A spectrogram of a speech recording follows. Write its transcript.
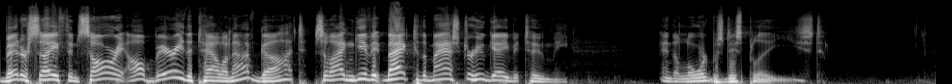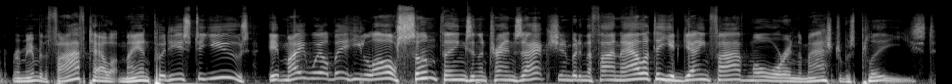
Better safe than sorry. I'll bury the talent I've got so I can give it back to the master who gave it to me. And the Lord was displeased. Remember, the five talent man put his to use. It may well be he lost some things in the transaction, but in the finality, he had gained five more, and the master was pleased.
